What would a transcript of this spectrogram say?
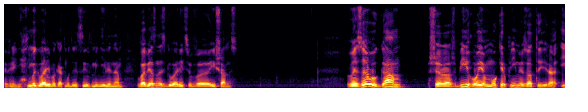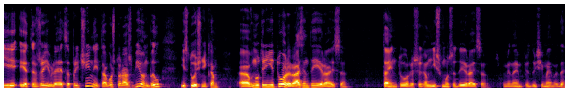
вернее, не мы говорим, а как мудрецы вменили нам в обязанность говорить в Ишанес. Везеу гам шеражби гоем мокер пнимю затыра. И это же является причиной того, что Рашби он был источником э, внутренней Торы, разин де Ирайса, тайн Торы, шигам нишмоса де Ирайса, вспоминаем предыдущий маймер, да?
